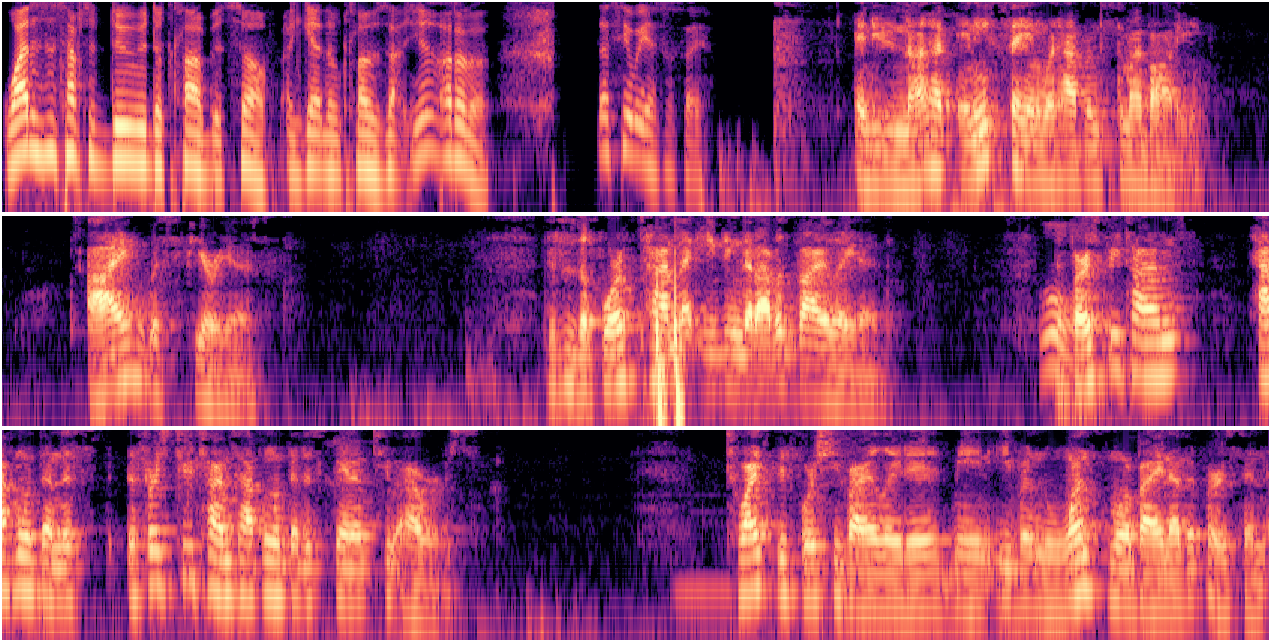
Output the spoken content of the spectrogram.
Why does this have to do with the club itself and getting them closed out? Yeah, I don't know. Let's hear what he has to say. And you do not have any say in what happens to my body. I was furious. This is the fourth time that evening that I was violated. The first three times happened within this. The first two times happened within a span of two hours. Twice before she violated me, and even once more by another person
